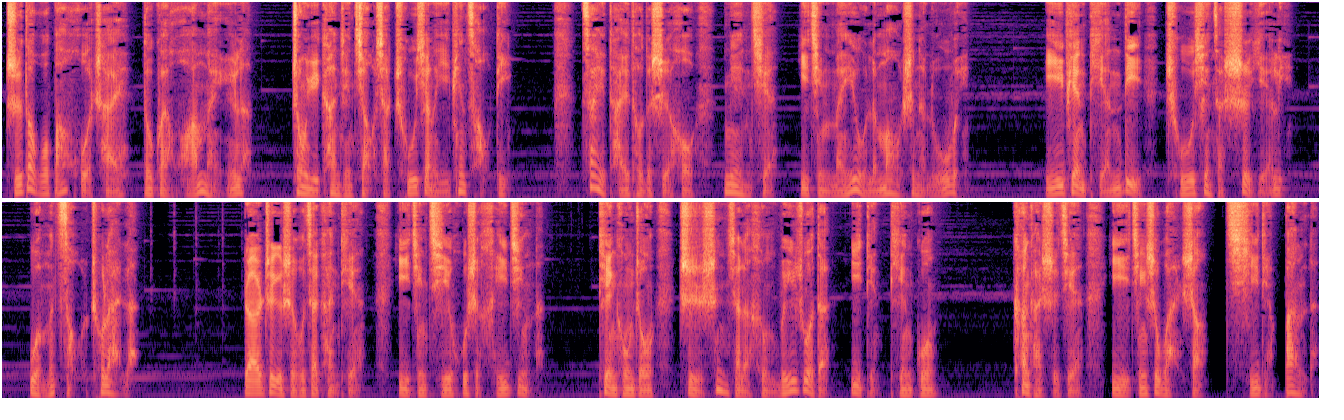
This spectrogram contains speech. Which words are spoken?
直到我把火柴都快划没了。终于看见脚下出现了一片草地，再抬头的时候，面前已经没有了茂盛的芦苇，一片田地出现在视野里，我们走出来了。然而这个时候再看天，已经几乎是黑尽了，天空中只剩下了很微弱的一点天光。看看时间，已经是晚上七点半了。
